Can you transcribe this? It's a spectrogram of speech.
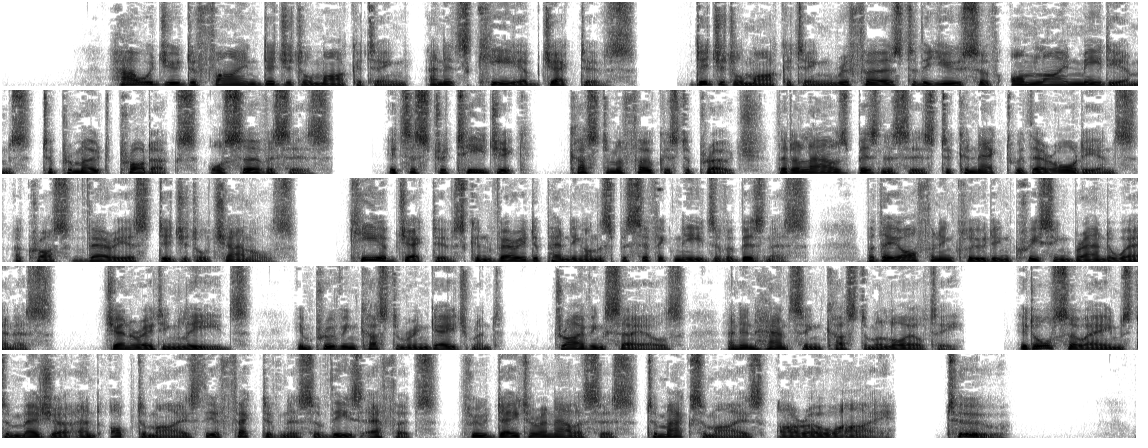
How would you define digital marketing and its key objectives? Digital marketing refers to the use of online mediums to promote products or services. It's a strategic, customer-focused approach that allows businesses to connect with their audience across various digital channels. Key objectives can vary depending on the specific needs of a business, but they often include increasing brand awareness, generating leads, improving customer engagement, driving sales, and enhancing customer loyalty. It also aims to measure and optimize the effectiveness of these efforts through data analysis to maximize ROI. 2.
